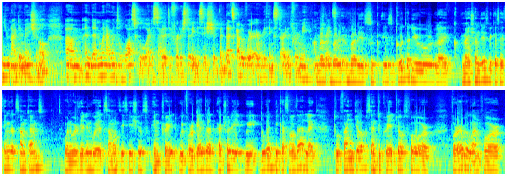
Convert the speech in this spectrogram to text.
unidimensional. Um, and then when i went to law school i decided to further study this issue. But that's kind of where everything started for me on But, trade but, but it's, it's good that you like mention this because I think that sometimes when we're dealing with some of these issues in trade, we forget that actually we do it because of that, like to find jobs and to create jobs for for everyone, for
